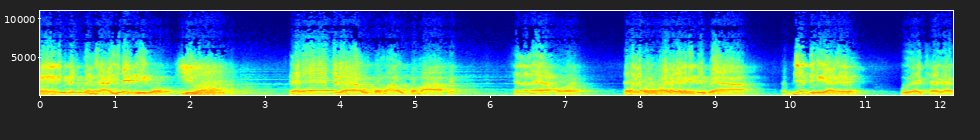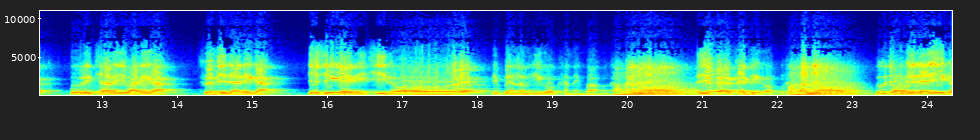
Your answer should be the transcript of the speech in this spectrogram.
အဲဒီသစ်ပင်ကအရေးတွေကောရှိပါအဲဒါဥပမာဥပမာဖြစ် ရှင်နနဲ့ဟောတယ်အဲ့တော့ဘာလဲဒီသစ်ပင်ဟာအမြင့်တွေကလည်းကိုယ်ရခြားကကိုယ်တွေခြားတွေရွာတွေကဆွေးမြေတာတွေကပျက်စီးခဲ့ပြီရှိတော့တဲ့ဒီပင်လုံးကြီးကိုခံနိုင်ပါမလားခံနိုင်ပါအရွယ်အခက်တွေကောခံနိုင်ပါသူ့ကြောင့်ဖြစ်တဲ့အရေးက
